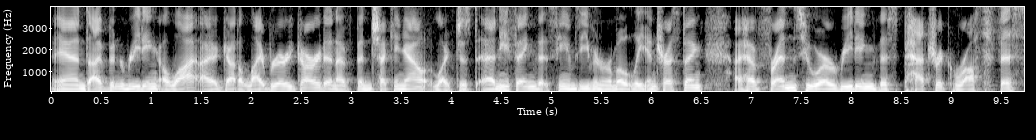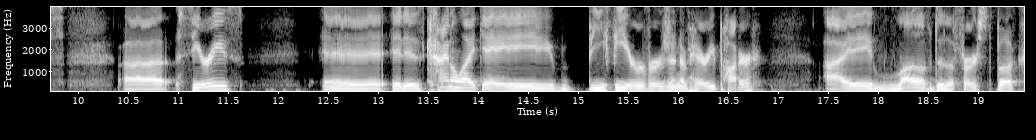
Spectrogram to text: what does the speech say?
and I've been reading a lot. I got a library card, and I've been checking out like just anything that seems even remotely interesting. I have friends who are reading this Patrick Rothfuss uh, series. It, it is kind of like a beefier version of Harry Potter. I loved the first book,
